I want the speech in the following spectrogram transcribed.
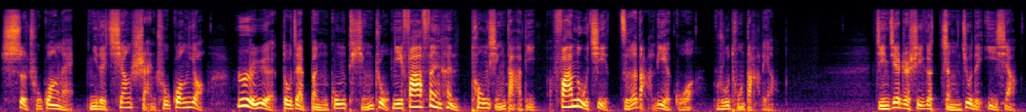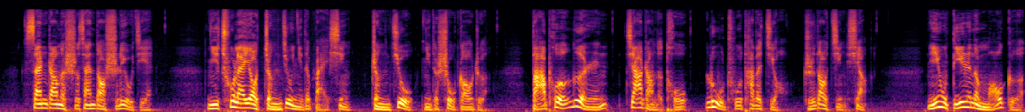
射出光来，你的枪闪出光耀，日月都在本宫停住。你发愤恨，通行大地；发怒气，责打列国，如同打量。紧接着是一个拯救的意象，三章的十三到十六节。你出来要拯救你的百姓，拯救你的受膏者，打破恶人家长的头，露出他的脚，直到颈项。你用敌人的矛戈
